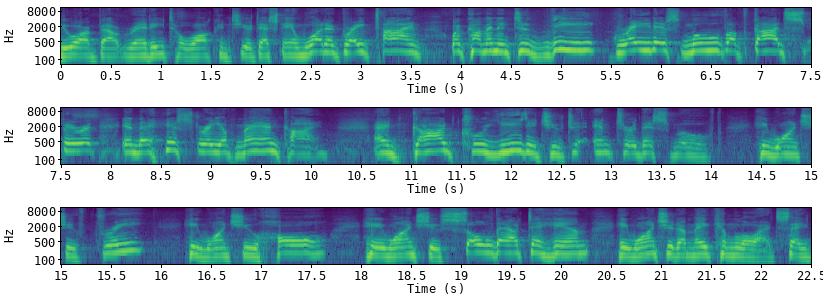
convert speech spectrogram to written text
You are about ready to walk into your destiny. And what a great time! We're coming into the greatest move of God's Spirit yes. in the history of mankind. And God created you to enter this move. He wants you free, He wants you whole, he wants you sold out to Him. He wants you to make Him Lord. Say,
